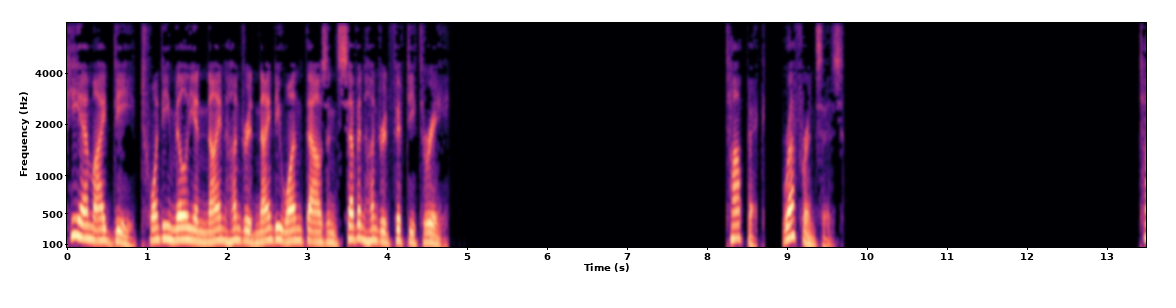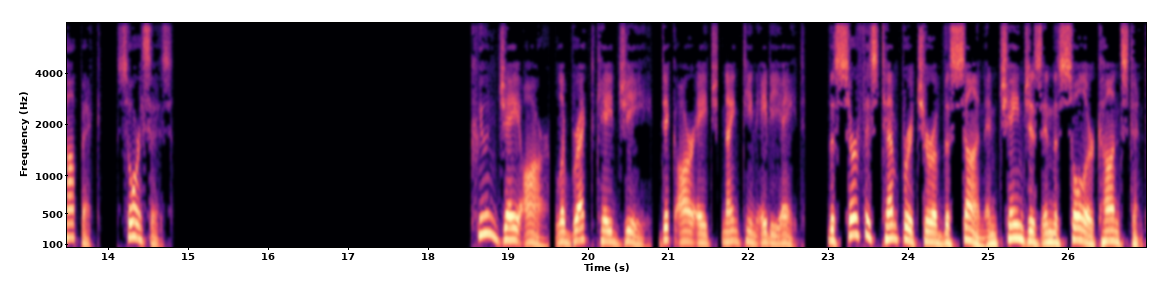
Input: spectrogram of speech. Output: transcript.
PMID 20991753 Topic References Topic Sources Kuhn J. R., Libbrecht K. G., Dicke R. H. 1988. The surface temperature of the Sun and changes in the solar constant.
